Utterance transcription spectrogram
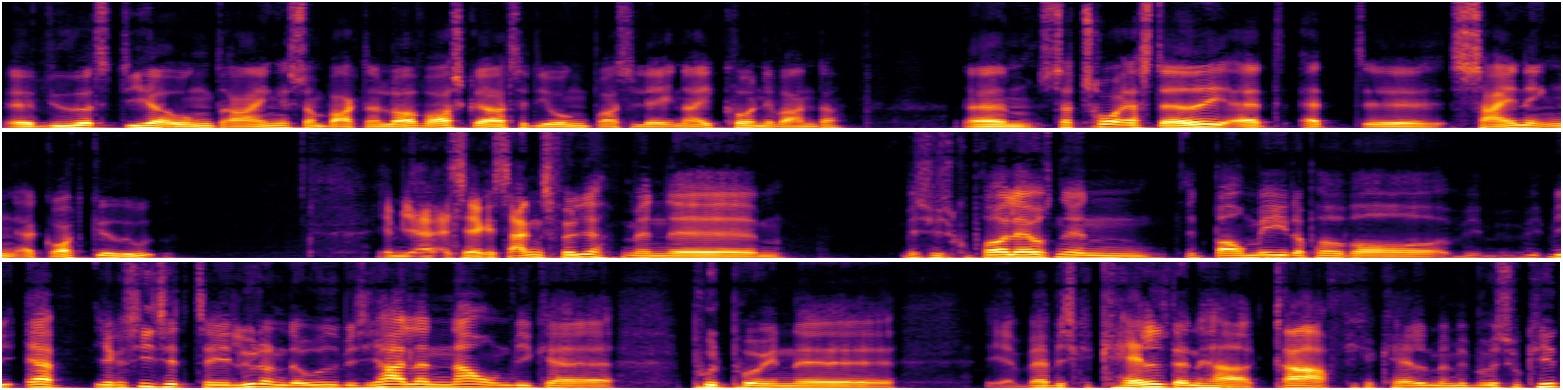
øh, videre til de her unge drenge, som Wagner Love også gør til de unge brasilianere, ikke kun Evander, øhm, så tror jeg stadig, at, at øh, signingen er godt givet ud. Jamen, ja, altså jeg kan sagtens følge, men øh, hvis vi skulle prøve at lave sådan en, et barometer på, hvor... Vi, vi, ja, jeg kan sige til, til lytterne derude, hvis I har et eller andet navn, vi kan putte på en... Øh, ja, hvad vi skal kalde den her graf, vi kan kalde, men hvis vi kig,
